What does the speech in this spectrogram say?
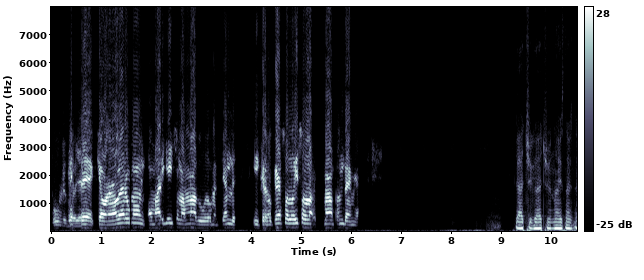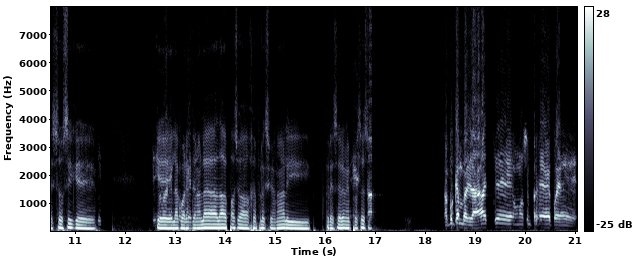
Público, este, que van a ver unos Omar y Jaycee más maduros, ¿me entiendes? Y creo que eso lo hizo la, la pandemia. Gacho, gacho, nice, nice, nice. Eso sí que, Sí, que la cuarentena le ha dado espacio a reflexionar y crecer en el proceso. No, porque en verdad este, uno siempre, pues,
